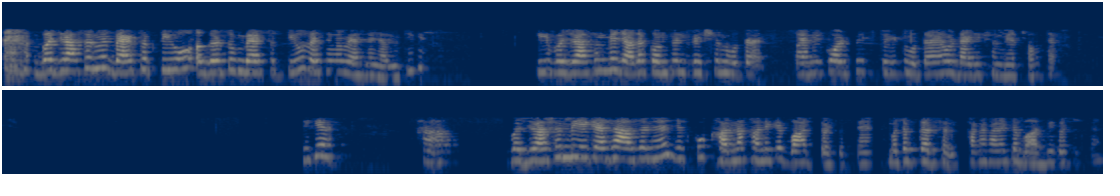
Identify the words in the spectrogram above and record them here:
वज्रासन में बैठ सकती हो अगर तुम बैठ सकती हो वैसे मैं बैठने जा रही हूँ ठीक है? क्योंकि वज्रासन में ज़्यादा कॉन्सेंट्रेशन होता है स्पाइनल कॉर्ड भी स्ट्रेट होता है और डाइजेशन भी अच्छा होता है। ठीक है? हाँ। वज्रासन भी एक ऐसा आसन है जिसको खाना खाने के बाद कर सकते हैं मतलब कर सकते खाना खाने के बाद भी कर सकते हैं।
